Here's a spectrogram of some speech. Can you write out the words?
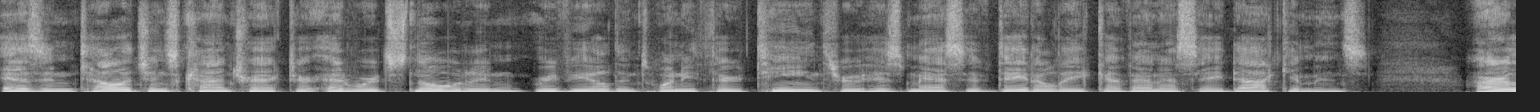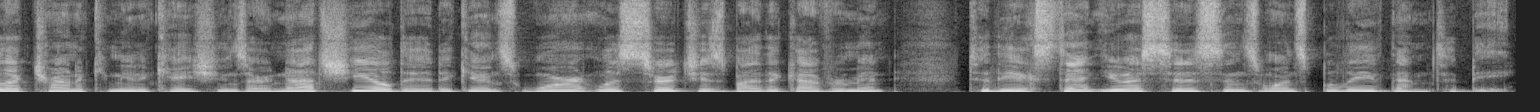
As intelligence contractor Edward Snowden revealed in 2013 through his massive data leak of NSA documents, our electronic communications are not shielded against warrantless searches by the government to the extent U.S. citizens once believed them to be.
